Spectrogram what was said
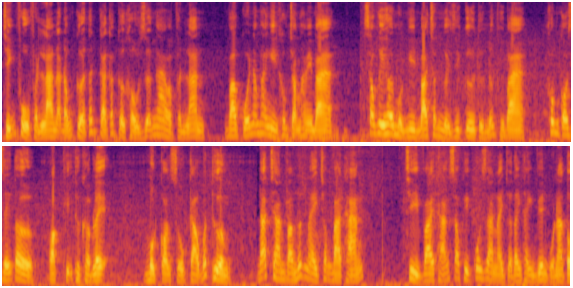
Chính phủ Phần Lan đã đóng cửa tất cả các cửa khẩu giữa Nga và Phần Lan vào cuối năm 2023, sau khi hơn 1.300 người di cư từ nước thứ ba không có giấy tờ hoặc thị thực hợp lệ, một con số cao bất thường đã tràn vào nước này trong 3 tháng, chỉ vài tháng sau khi quốc gia này trở thành thành viên của NATO.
